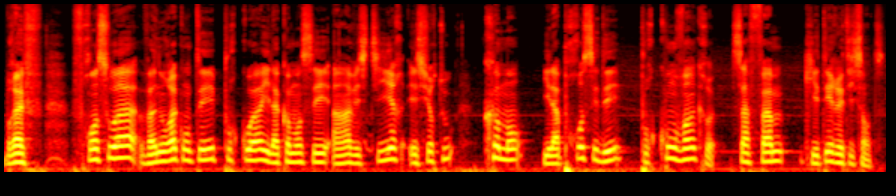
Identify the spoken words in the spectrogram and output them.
Bref, François va nous raconter pourquoi il a commencé à investir et surtout comment il a procédé pour convaincre sa femme qui était réticente.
